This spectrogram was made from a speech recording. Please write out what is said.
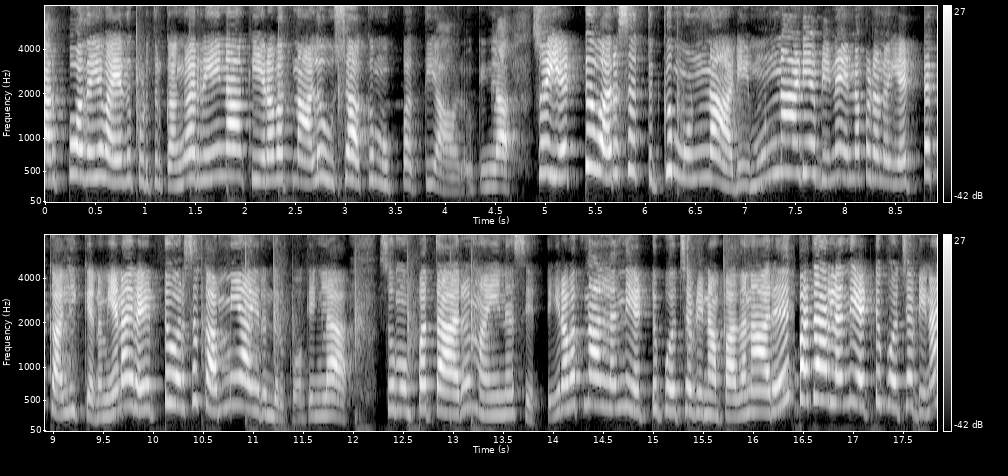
தற்போதைய வயது கொடுத்துருக்காங்க. ரீனாக்கு இருபத்தி நாலு உஷாக்கு முப்பத்தி ஆறு ஓகேங்களா? ஸோ எட்டு வருஷத்துக்கு முன்னாடி முன்னாடி அப்படின்னா என்ன பண்ணணும்? எட்டை கழிக்கணும். ஏன்னா எட்டு வருஷம் கம்மியாக இருந்திருக்கும் ஓகேங்களா ஸோ முப்பத்தாறு மைனஸ் எட்டு. இருபத்தி நாலுலேருந்து எட்டு போச்சு அப்படின்னா பதினாறு. முப்பத்தாறுலேருந்து எட்டு போச்சு அப்படின்னா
